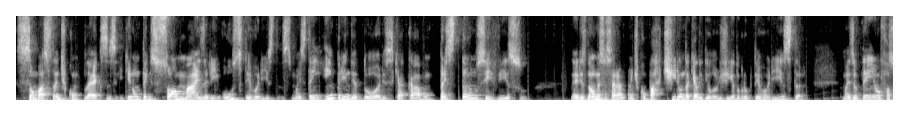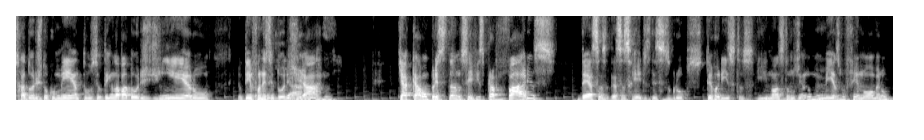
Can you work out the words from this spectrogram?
são bastante complexas e que não tem só mais ali os terroristas, mas tem empreendedores que acabam prestando serviço. Né? Eles não necessariamente compartilham daquela ideologia do grupo terrorista, mas eu tenho falsificadores de documentos, eu tenho lavadores de dinheiro, eu tenho fornecedores de armas, que acabam prestando serviço para várias dessas, dessas redes, desses grupos terroristas. E uhum. nós estamos vendo o mesmo fenômeno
